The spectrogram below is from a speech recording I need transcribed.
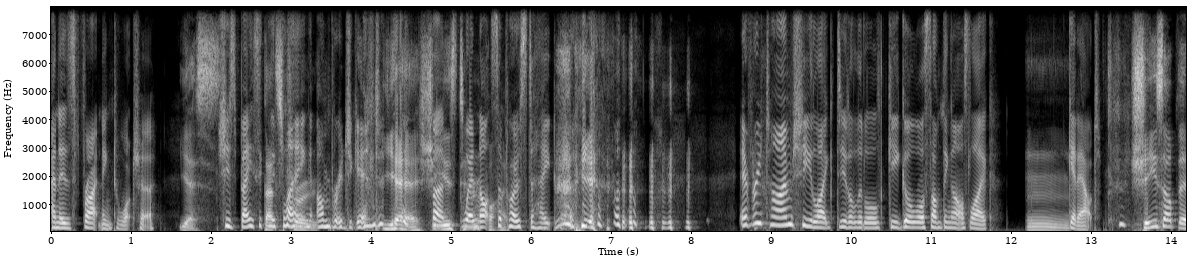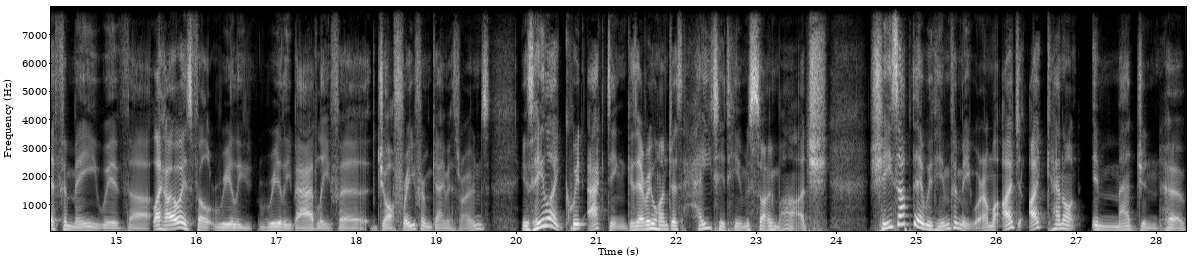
and is frightening to watch her. Yes. She's basically That's playing true. Umbridge again. Yeah, she but is. we're not supposed to hate her. Yeah. Every time she like did a little giggle or something, I was like, Mm. "Get out!" She's up there for me with uh, like I always felt really really badly for Joffrey from Game of Thrones. Is he like quit acting because everyone just hated him so much? She's up there with him for me where I'm like I, I cannot imagine her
